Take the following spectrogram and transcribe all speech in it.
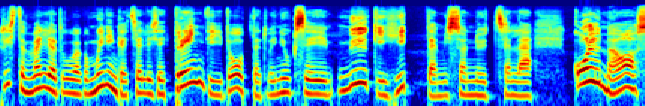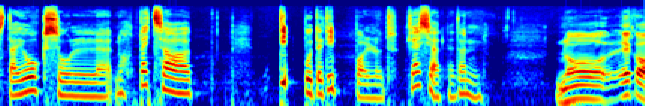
Kristjan, välja tuua ka mõningaid selliseid trenditooteid või niisuguseid müügihitte, mis on nüüd selle kolme aasta jooksul noh, täitsa tippude tipp olnud, mis asjad need on? no ega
